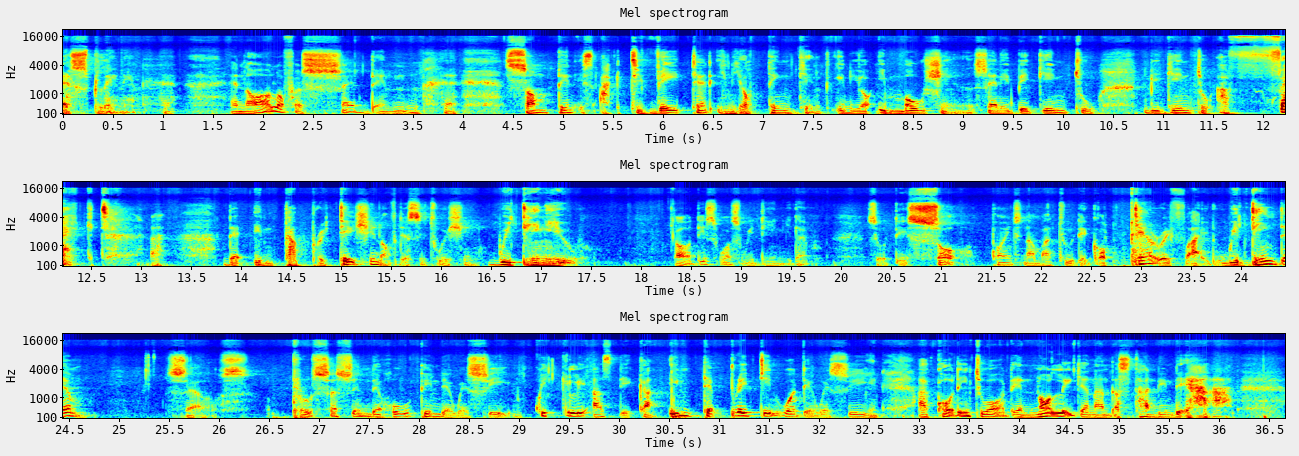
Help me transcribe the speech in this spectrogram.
explaining. and all of a sudden something is activated in your thinking in your emotions and it begin to begin to affect the interpretation of the situation within you. All this was within them. So they saw point number two they got terrified within themselves processing the whole thing they were seeing quickly as they can, interpreting what they were seeing according to all the knowledge and understanding they had.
